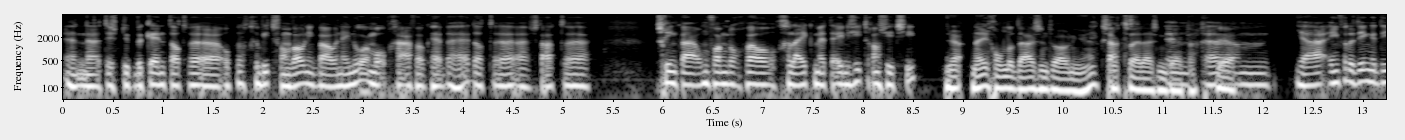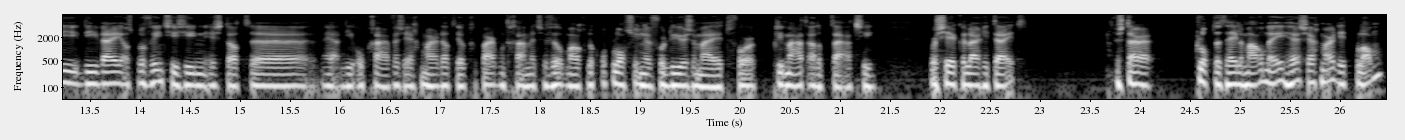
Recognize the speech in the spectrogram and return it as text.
En het is natuurlijk bekend dat we op het gebied van woningbouw een enorme opgave ook hebben. Hè? Dat staat misschien qua omvang nog wel gelijk met de energietransitie. Ja, 900.000 woningen hè? Exact. tot 2030. En, ja. ehm, ja, een van de dingen die, die wij als provincie zien is dat eh, ja, die opgave, zeg maar, dat die ook gepaard moet gaan met zoveel mogelijk oplossingen voor duurzaamheid, voor klimaatadaptatie, voor circulariteit. Dus daar klopt het helemaal mee, hè, zeg maar, dit plan.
